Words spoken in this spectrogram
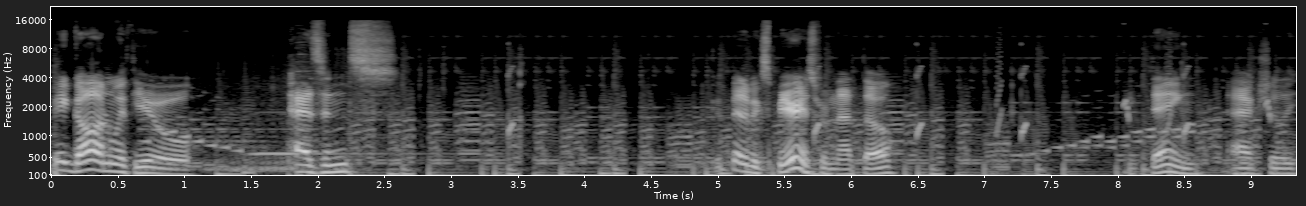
Be gone with you peasants. Good bit of experience from that, though. dang, actually.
